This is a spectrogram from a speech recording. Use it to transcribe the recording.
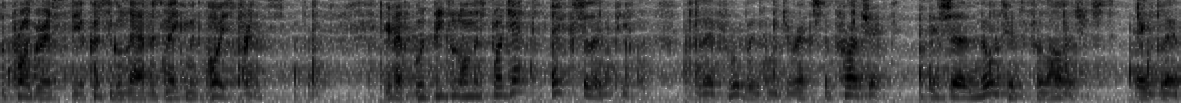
the progress the acoustical lab is making with voice prints. You have good people on this project? Excellent people. Lev Rubin, who directs the project, is a noted philologist. And Gleb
